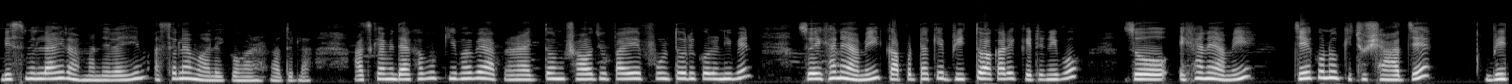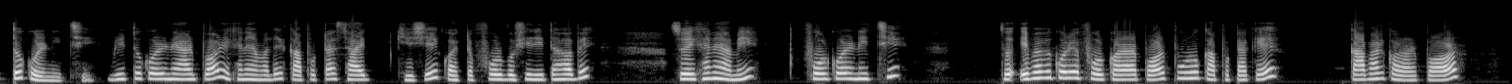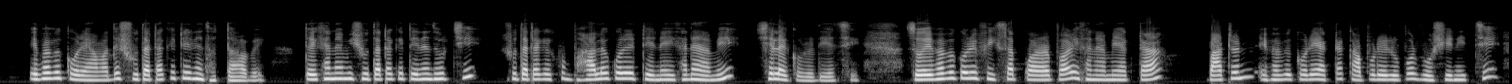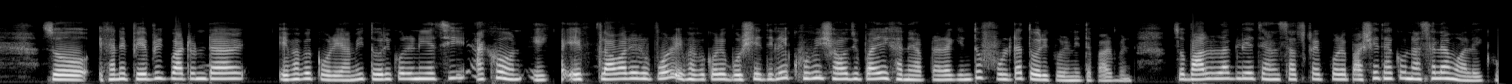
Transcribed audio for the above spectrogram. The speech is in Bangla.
বিসমিল্লাহ রহমান রাহিম। আসসালামু আলাইকুম রহমতুল্লাহ। আজকে আমি দেখাবো কীভাবে আপনারা একদম সহজ উপায়ে ফুল তৈরি করে নেবেন। সো এখানে আমি কাপড়টাকে বৃত্ত আকারে কেটে নিব। সো এখানে আমি যে কোনো কিছু সাহায্যে বৃত্ত করে নিচ্ছি। বৃত্ত করে নেওয়ার পর এখানে আমাদের কাপড়টা সাইড ঘেসে কয়েকটা ফোর বসিয়ে দিতে হবে। সো এখানে আমি ফোর করে নিচ্ছি। তো এভাবে করে ফোর করার পর পুরো কাপড়টাকে কাভার করার পর এভাবে করে আমাদের সুতাটাকে টেনে ধরতে হবে। তো এখানে আমি সুতাটাকে টেনে ধরছি। সুতাটাকে খুব ভালো করে টেনে এখানে আমি সেলাই করে দিয়েছি। সো এভাবে করে ফিক্স আপ করার পর এখানে আমি একটা বাটন, এভাবে করে একটা কাপড়ের উপর বসিয়ে নিচ্ছি। সো এখানে ফেব্রিক বাটনটা এভাবে করে আমি তৈরি করে নিয়েছি। এখন এই ফ্লাওয়ারের উপর এভাবে করে বসিয়ে দিলে খুবই সহজ উপায়ে এখানে আপনারা কিন্তু ফুলটা তৈরি করে নিতে পারবেন। সো ভালো লাগলে চ্যানেল সাবস্ক্রাইব করে পাশে থাকুন। আসসালামু আলাইকুম।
